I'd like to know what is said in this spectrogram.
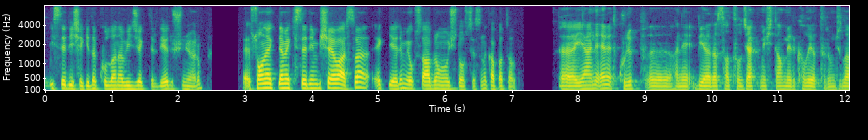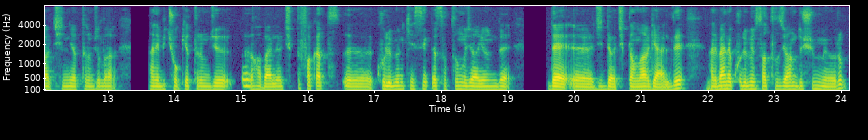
istediği şekilde kullanabilecektir diye düşünüyorum. E, son eklemek istediğim bir şey varsa ekleyelim yoksa Abramovich dosyasını kapatalım. Ee, yani evet kulüp e, hani bir ara satılacakmış işte Amerikalı yatırımcılar, Çinli yatırımcılar hani birçok yatırımcı e, haberleri çıktı fakat e, kulübün kesinlikle satılmayacağı yönünde de e, ciddi açıklamalar geldi. Hani ben de kulübün satılacağını düşünmüyorum.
